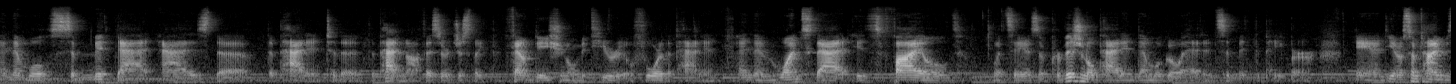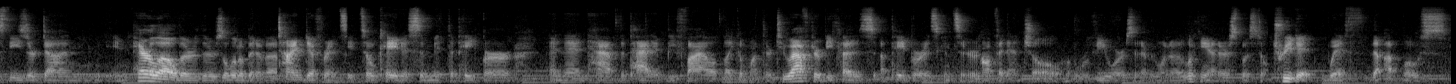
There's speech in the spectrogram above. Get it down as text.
and then we'll submit that as the, the patent to the, the patent office or just like foundational material for the patent. And then once that is filed let's say as a provisional patent then we'll go ahead and submit the paper. And you know sometimes these are done in parallel there, there's a little bit of a time difference. It's okay to submit the paper and then have the patent be filed like a month or two after because a paper is considered confidential. Reviewers and everyone who are looking at it are supposed to treat it with the utmost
